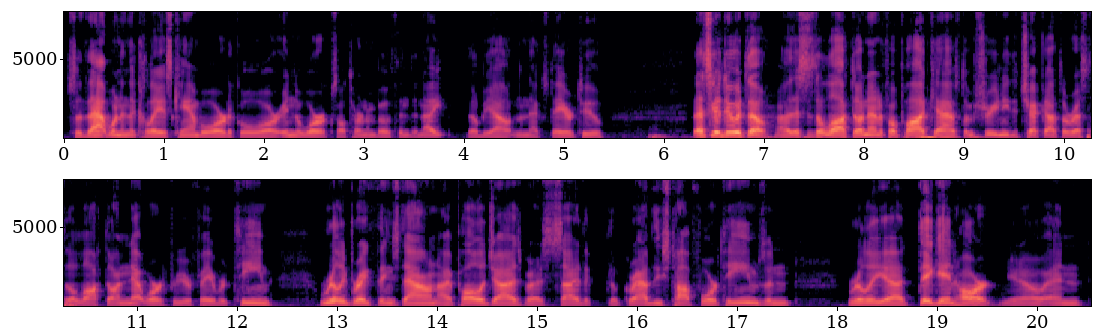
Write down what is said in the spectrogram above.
So that one and the Calais Campbell article are in the works. I'll turn them both in tonight. They'll be out in the next day or two. That's going to do it, though. Uh, this is the Locked On NFL podcast. I'm sure you need to check out the rest of the Locked On Network for your favorite team. Really break things down. I apologize, but I decided to, to grab these top four teams and really uh, dig in hard, you know, and –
